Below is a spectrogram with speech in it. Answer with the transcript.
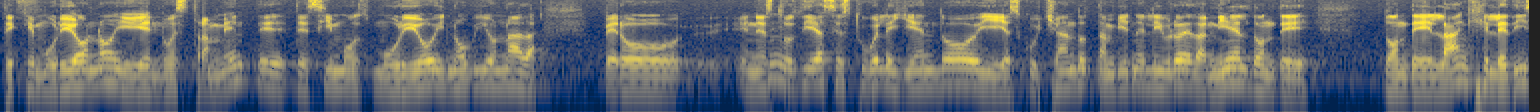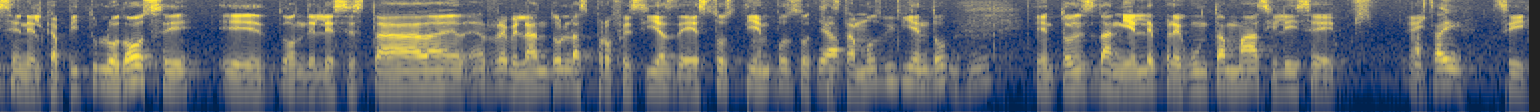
de que murió, ¿no? Y en nuestra mente decimos murió y no vio nada, pero en Mm. estos días estuve leyendo y escuchando también el libro de Daniel, donde, donde el ángel le dice en el capítulo 12, eh, donde les está revelando las profecías de estos tiempos que estamos viviendo. Entonces Daniel le pregunta más y le dice, "Ey, Hasta ahí. Sí,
